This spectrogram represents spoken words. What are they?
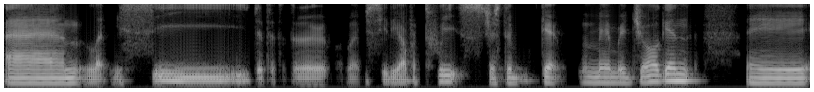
um let me see. Let me see the other tweets just to get the memory jogging. Uh,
